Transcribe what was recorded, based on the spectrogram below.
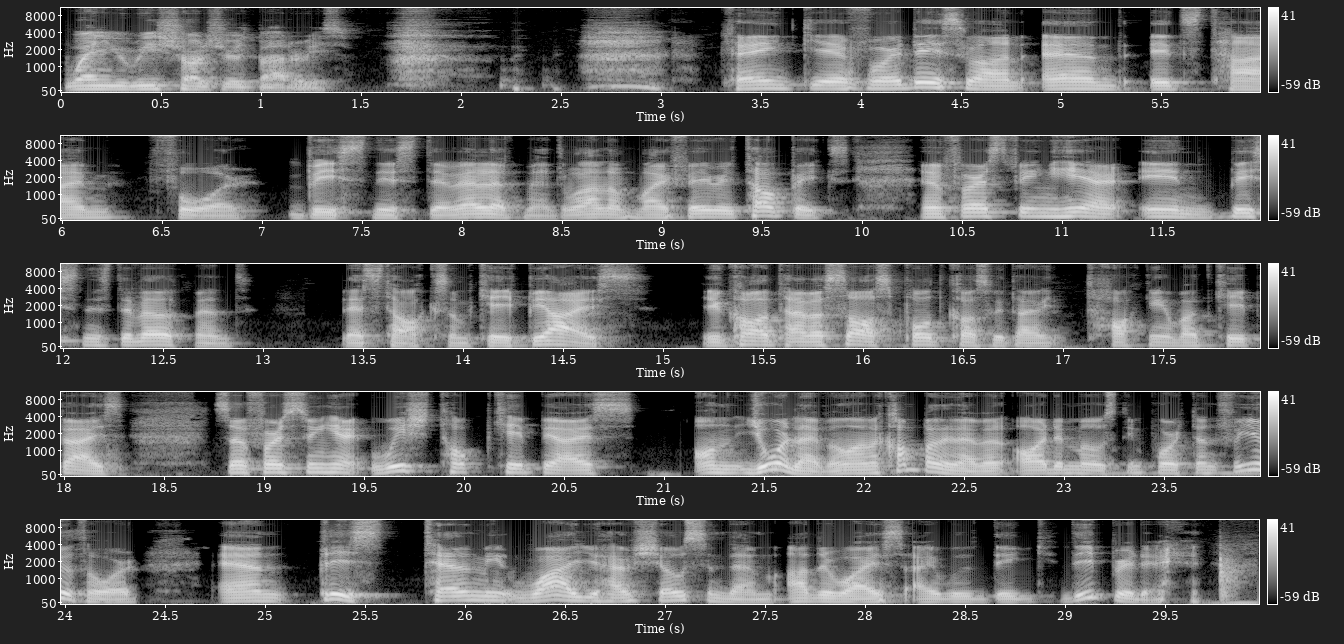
When you recharge your batteries. Thank you for this one. And it's time for business development, one of my favorite topics. And first thing here in business development, let's talk some KPIs. You can't have a SaaS podcast without talking about KPIs. So, first thing here, which top KPIs on your level, on a company level, are the most important for you, Thor? And please tell me why you have chosen them. Otherwise, I will dig deeper there.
